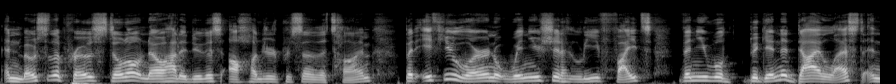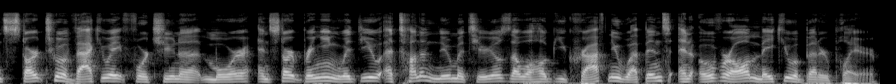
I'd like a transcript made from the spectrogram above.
and most of the pros still don't know how to do this 100% of the time, but if you learn when you should leave fights, then you will begin to die less and start to evacuate Fortuna more and start bringing with you a ton of new materials that will help you craft new weapons and overall make you a better player.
